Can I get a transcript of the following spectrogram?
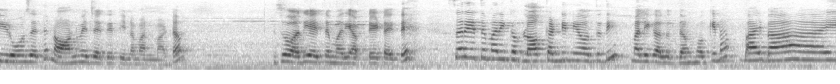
ఈ రోజైతే అయితే నాన్ వెజ్ అయితే తినమనమాట సో అది అయితే మరి అప్డేట్ అయితే సరే అయితే మరి ఇంకా బ్లాగ్ కంటిన్యూ అవుతుంది. మళ్ళీ కలుద్దాం. ఓకేనా? Bye bye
